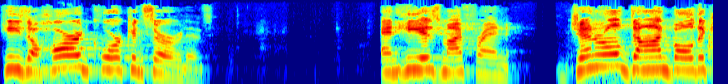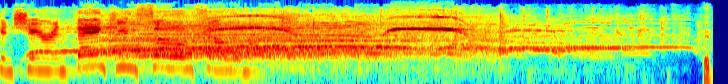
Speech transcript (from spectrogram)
He's a hardcore conservative. And he is my friend, General Don Bolduc and Sharon. Thank you so, so much. It,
